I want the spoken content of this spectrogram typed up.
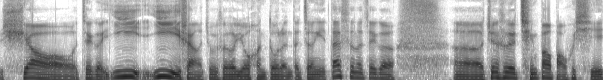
需要这个意意义上，就是说有很多人的争议。但是呢，这个呃，就是情报保护协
